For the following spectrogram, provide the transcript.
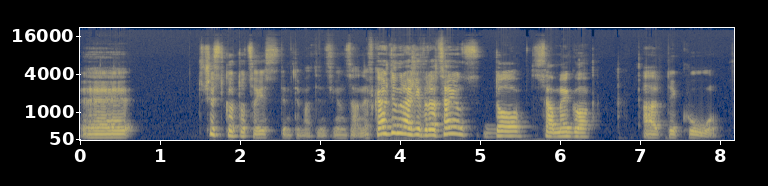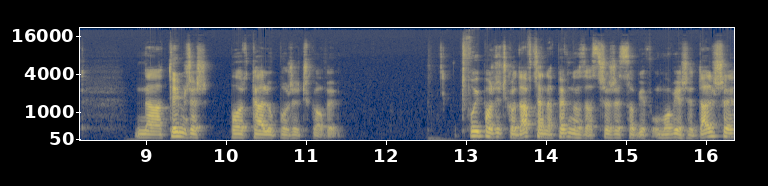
e, wszystko to, co jest z tym tematem związane. W każdym razie, wracając do samego artykułu na tymżeż portalu pożyczkowym. Twój pożyczkodawca na pewno zastrzeże sobie w umowie, że dalsze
